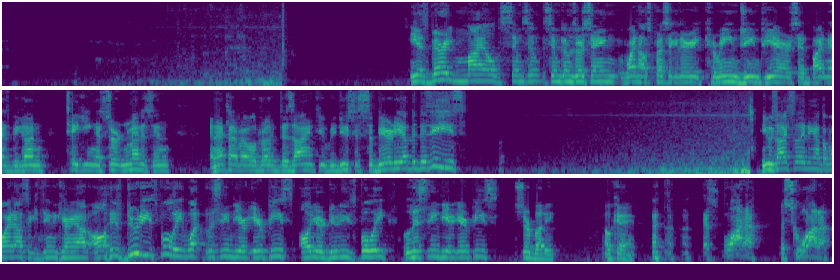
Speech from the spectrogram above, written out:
He has very mild symptoms, symptoms, are saying. White House Press Secretary Karine Jean Pierre said Biden has begun taking a certain medicine, an antiviral drug designed to reduce the severity of the disease. He was isolating at the White House and continuing to carry out all his duties fully. What? Listening to your earpiece? All your duties fully? Listening to your earpiece? Sure, buddy. Okay. the squatter. The squatter.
